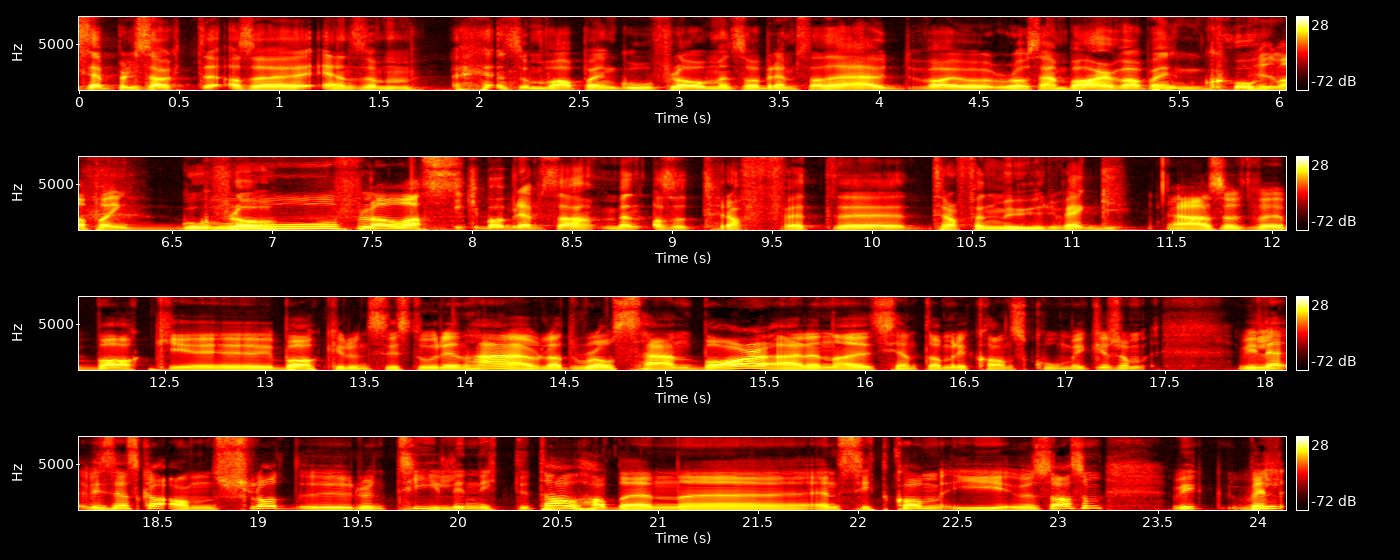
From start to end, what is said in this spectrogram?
eksempel sagt Altså, en som, en som var på en god flow, men så bremsa det, var jo Roseanne Barr. Var på en god Hun var på en God god, flow. flow. ass. Ikke bare bremsa, men altså traff, et, eh, traff en murvegg. Ja, altså bak, Bakgrunnshistorien her er vel at Roseanne Barr er en eh, kjent amerikansk komiker som jeg, Hvis jeg skal anslå eh, rundt tidlig 90-tall, hadde en, eh, en sitcom i USA som vi vel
